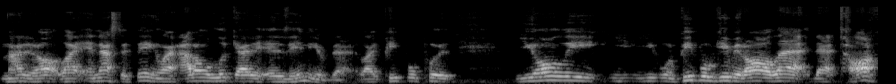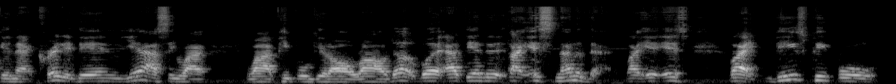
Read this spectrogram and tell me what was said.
Not at all. Like, and that's the thing. Like, I don't look at it as any of that. Like, people put you only you, when people give it all that that talk and that credit, then yeah, I see why why people get all riled up. But at the end of it, like, it's none of that. Like, it, it's like these people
